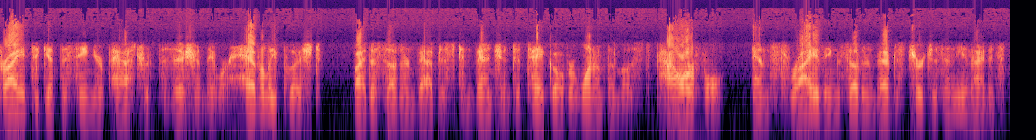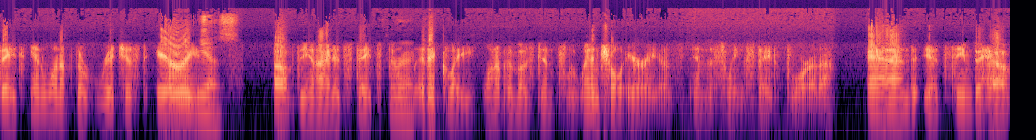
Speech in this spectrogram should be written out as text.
tried to get the senior pastorate position. They were heavily pushed by the Southern Baptist Convention to take over one of the most powerful and thriving Southern Baptist churches in the United States in one of the richest areas yes. of the United States, Correct. politically, one of the most influential areas in the swing state of Florida. And it seemed to have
